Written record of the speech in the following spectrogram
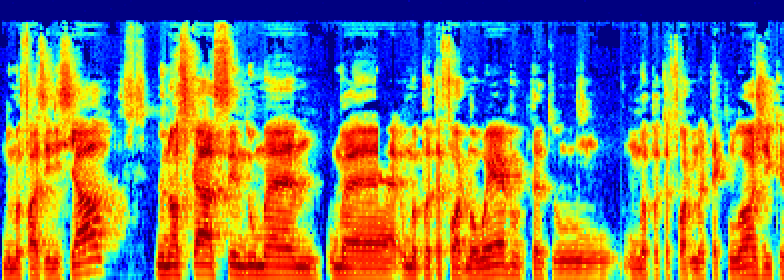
numa fase inicial. No nosso caso, sendo uma, uma, uma plataforma web, portanto, um, uma plataforma tecnológica,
